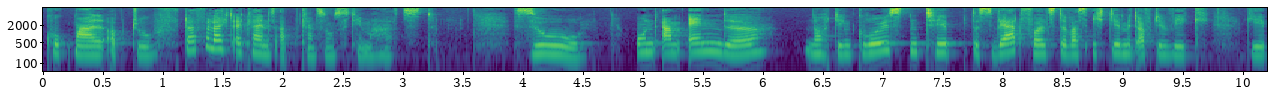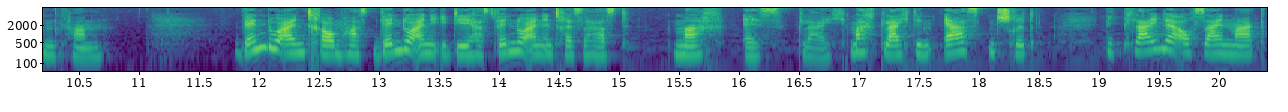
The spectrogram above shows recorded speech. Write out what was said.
guck mal, ob du da vielleicht ein kleines Abgrenzungsthema hast. So, und am Ende noch den größten Tipp, das Wertvollste, was ich dir mit auf den Weg geben kann. Wenn du einen Traum hast, wenn du eine Idee hast, wenn du ein Interesse hast, mach es gleich. Mach gleich den ersten Schritt. Wie klein der auch sein mag,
